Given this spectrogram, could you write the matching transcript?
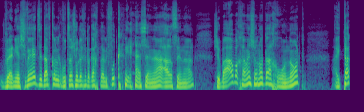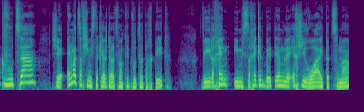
ואני אשווה את זה דווקא לקבוצה שהולכת לקחת אליפות כנראה השנה, ארסנל, שבארבע, חמש עונות האחרונות הייתה קבוצה שאין מצב שהיא מסתכלת על עצמה כקבוצה תחתית, והיא לכן, היא משחקת בהתאם לאיך שהיא רואה את עצמה.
